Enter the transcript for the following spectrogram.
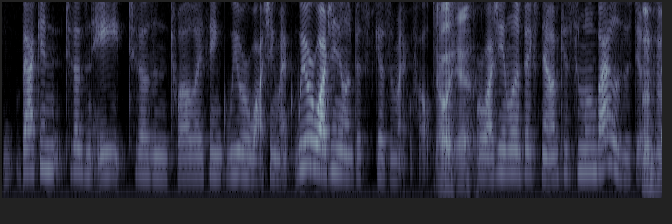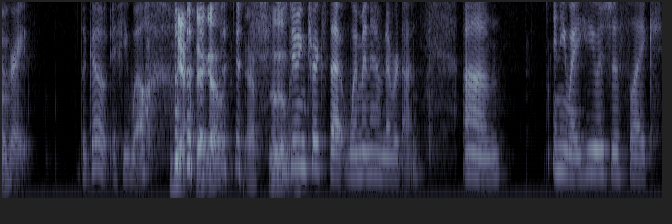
back in 2008, 2012, I think we were watching Michael. We were watching the Olympics because of Michael Phelps. Oh yeah, We're watching the Olympics now because Simone Biles is doing Mm-hmm. so great, the goat, if you will. yeah. the goat. Absolutely. She's doing tricks that women have never done. Um, anyway, he was just like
